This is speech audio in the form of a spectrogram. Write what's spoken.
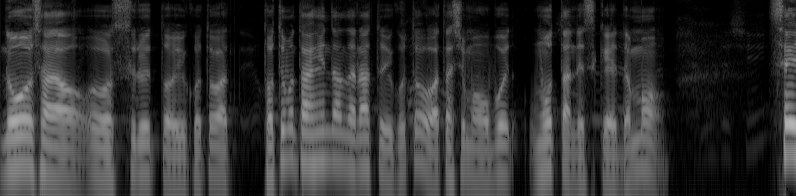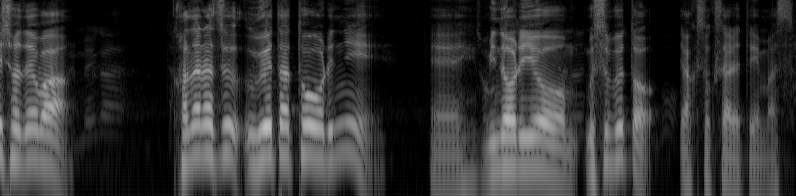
農作をするということはとても大変なんだなということを私も思ったんですけれども聖書では必ず植えた通りに、えー、実りを結ぶと約束されています。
